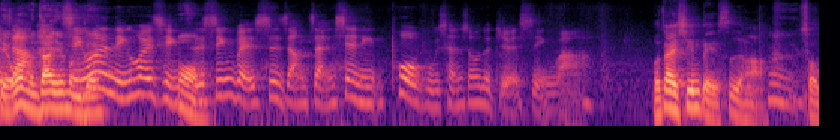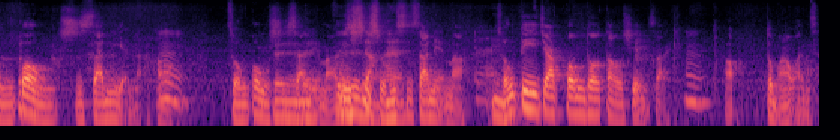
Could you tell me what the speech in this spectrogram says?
事长请问您会请哦辞新北市长，展现您破釜沉舟的决心吗？我在新北市哈，总共十三年了哈，总共十三年嘛，对对对市长哎因为是属于十三年嘛，从第一家公托到现在，嗯，好，都把它完成。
